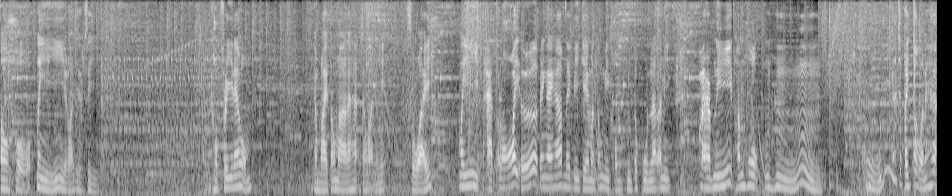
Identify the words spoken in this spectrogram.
โอ้โห นี่ร้อยเจ็ดสี่หกฟรีนะครับผมกำไรต้องมาแล้วฮะ จังหวะนี้ สวยนี่แปดร้อยเออ เป็นไงครับ ในฟรีเกมมันต้องมีคอมมีตัวคูณแล้วแล้วมีแบบนี้พันหกอือหือโอ้โหน่าจะไปต่อนะฮะ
